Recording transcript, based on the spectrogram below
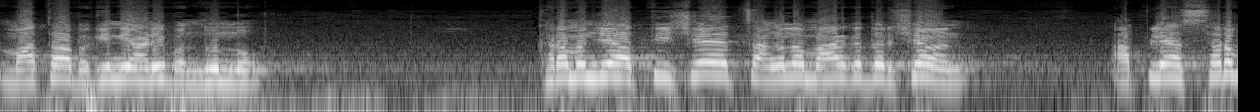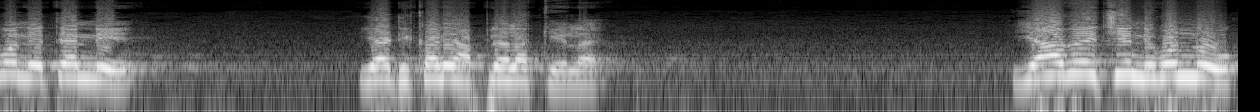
माता भगिनी आणि बंधूंनो खरं म्हणजे अतिशय चांगलं मार्गदर्शन आपल्या सर्व नेत्यांनी या ठिकाणी आपल्याला केलं आहे यावेळची निवडणूक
